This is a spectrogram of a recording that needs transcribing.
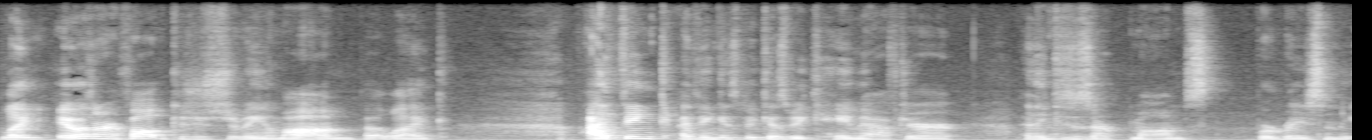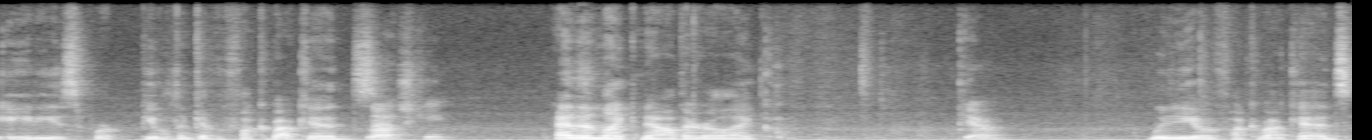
Like it wasn't her fault because she's just being a mom, but like, I think I think it's because we came after. I think this is our moms were raised in the '80s where people didn't give a fuck about kids, Latchkey. and then like now they're like, Yeah. we need to give a fuck about kids,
